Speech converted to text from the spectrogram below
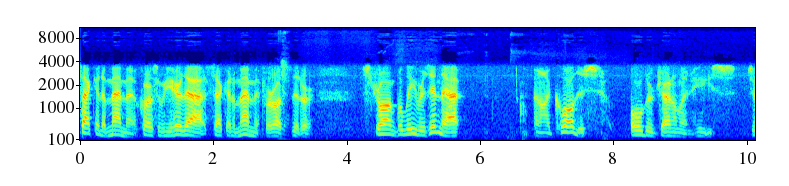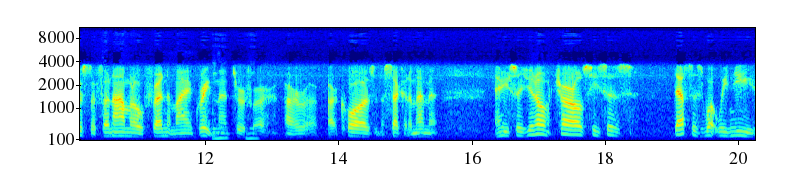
Second Amendment. Of course, when you hear that Second Amendment for us that are strong believers in that, and I called this older gentleman. He's just a phenomenal friend of mine, great mentor for our our, uh, our cause and the Second Amendment. And he says, you know, Charles, he says, this is what we need.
